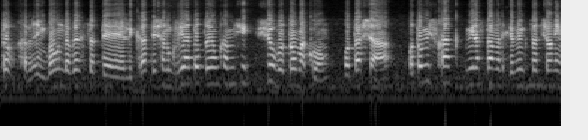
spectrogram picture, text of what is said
טוב, חברים, בואו נדבר קצת אה, לקראת, יש לנו גביע טוטו יום חמישי. שוב אותו מקום, אותה שעה, אותו משחק, מן הסתם הרכבים קצת שונים.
